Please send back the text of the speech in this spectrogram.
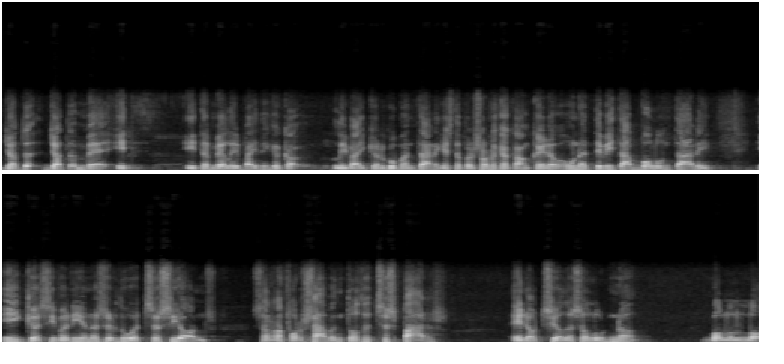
Jo, jo també, i, i també li vaig dir que li vaig argumentar a aquesta persona que com que era una activitat voluntari i que si venien a les dues sessions se reforçaven totes les parts, era opció de l'alumne voler-lo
